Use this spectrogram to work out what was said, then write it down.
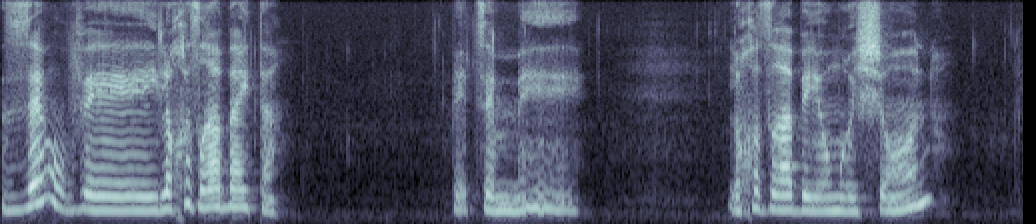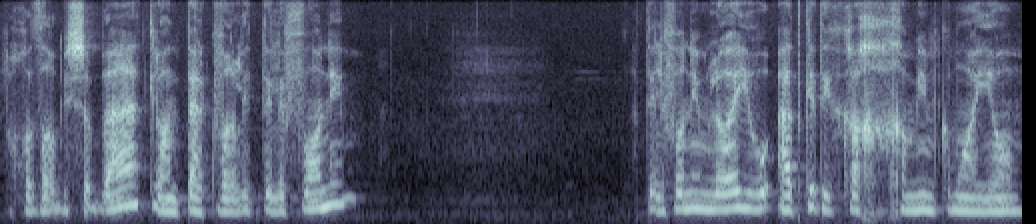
זהו, והיא לא חזרה הביתה. בעצם אה, לא חזרה ביום ראשון, לא חזרה בשבת, לא ענתה כבר לטלפונים. הטלפונים לא היו עד כדי כך חכמים כמו היום.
